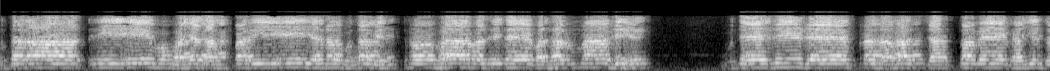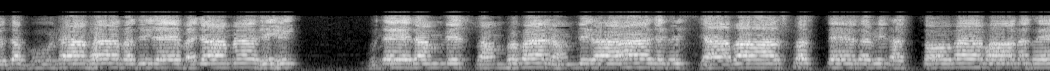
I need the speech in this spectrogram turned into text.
उतरात्रीमुभयतः परीयत उत मित्रो भवति देवधर्माभिः उदेशीषे प्रसवश्चत्वमेकयिदुतपूषा भवति देवजामाभिः उदेदम् विश्वम्भुवनम् विराजदृश्यावा स्वस्ते सवितस्तोममानसे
